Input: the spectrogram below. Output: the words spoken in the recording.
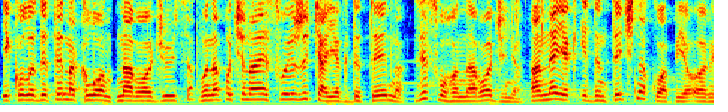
І коли дитина клон народжується, вона починає своє життя як дитина зі свого народження, а не як ідентична копія över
